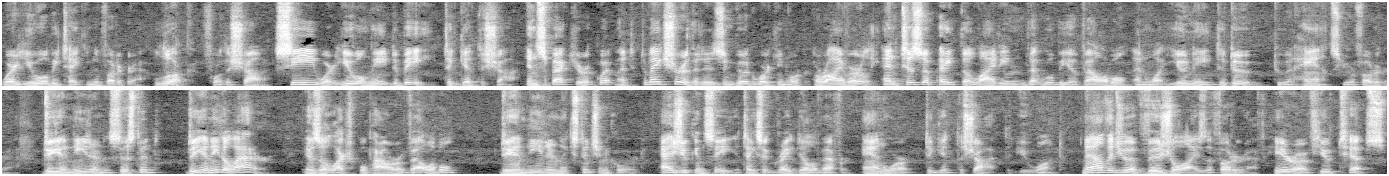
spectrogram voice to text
where you will be taking the photograph. Look for the shot. See where you will need to be to get the shot. Inspect your equipment to make sure that it is in good working order. Arrive early. Anticipate the lighting that will be available and what you need to do to enhance your photograph. Do you need an assistant? Do you need a ladder? Is electrical power available? Do you need an extension cord? As you can see, it takes a great deal of effort and work to get the shot that you want. Now that you have visualized the photograph, here are a few tips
